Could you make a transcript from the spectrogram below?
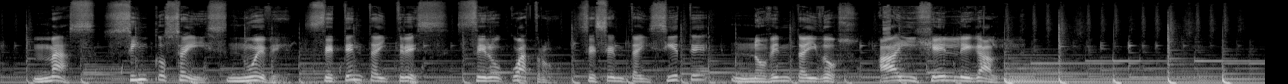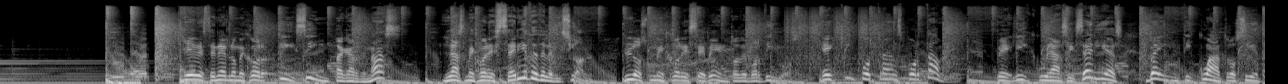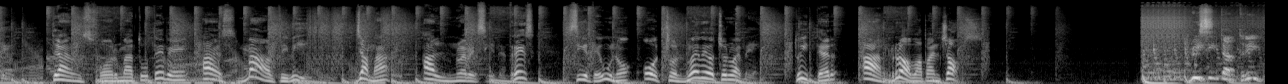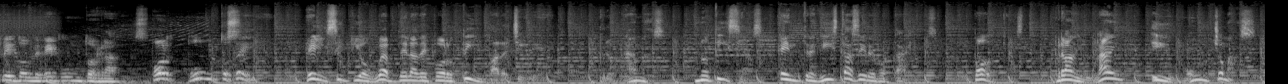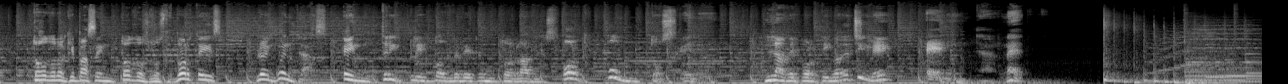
más 569 73 04 67 92 AIG Legal. ¿Quieres tener lo mejor y sin pagar de más? Las mejores series de televisión, los mejores eventos deportivos, equipo transportable, películas y series 24/7. Transforma tu TV a Smart TV. Llama al 973-718989. Twitter arroba panchops. Visita www.radiosport.cl, el sitio web de la Deportiva de Chile. Programas, noticias, entrevistas y reportajes, podcast, radio online y mucho más. Todo lo que pasa en todos los deportes lo encuentras en www.radiosport.cl la Deportiva de Chile en Internet.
